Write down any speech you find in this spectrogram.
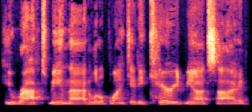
He wrapped me in that little blanket. He carried me outside,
